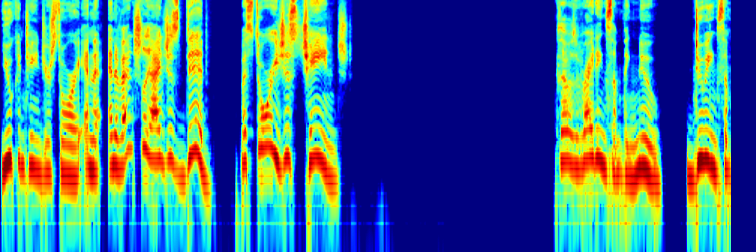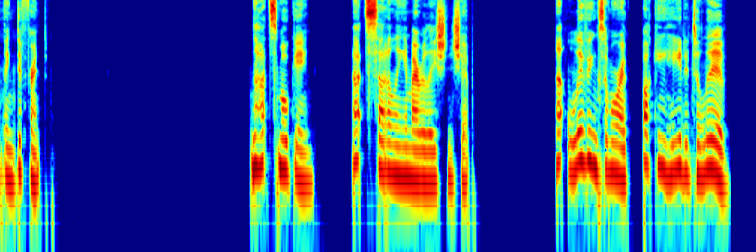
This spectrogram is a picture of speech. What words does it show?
you can change your story. And and eventually I just did. My story just changed. Cuz I was writing something new, doing something different. Not smoking, not settling in my relationship, not living somewhere I fucking hated to live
